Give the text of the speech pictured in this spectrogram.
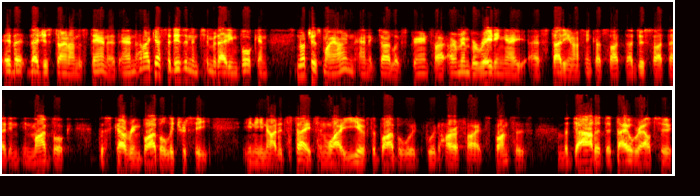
it, they just don't understand it, and and I guess it is an intimidating book, and it's not just my own anecdotal experience. I, I remember reading a, a study, and I think I cite I do cite that in, in my book, discovering Bible literacy in the United States, and why a year of the Bible would would horrify its sponsors. And the data that they were able to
